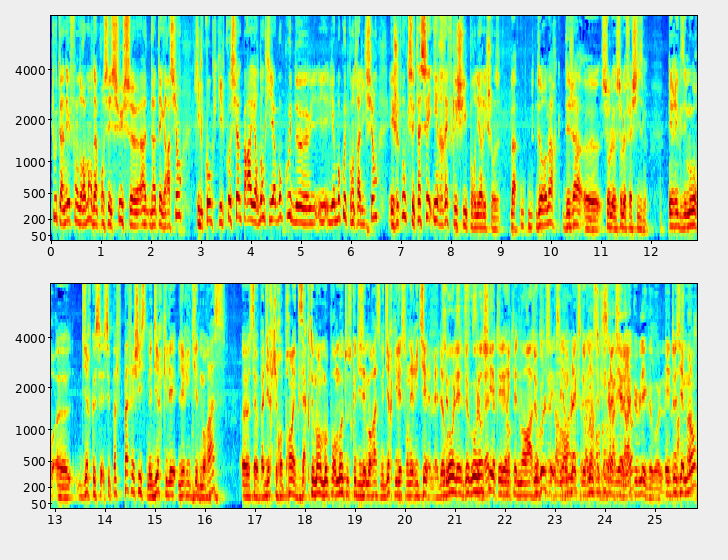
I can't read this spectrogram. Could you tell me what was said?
tout un effondrement d'un processus euh, d'intégration qu'il cautionne par ailleurs. Donc il y, a beaucoup de, il y a beaucoup de contradictions, et je trouve que c'est assez irréfléchi pour dire les choses. Bah, deux remarques. Déjà, euh, sur, le, sur le fascisme. Éric Zemmour, euh, dire que c'est pas, pas fasciste, mais dire qu'il est l'héritier de Maurras, euh, ça ne veut pas dire qu'il reprend exactement mot pour mot tout ce que disait Maurras, mais dire qu'il est son héritier. Mais de Gaulle, de Gaulle aussi était l'héritier de Maurras. De Gaulle, c'est complexe. De Gaulle, c'est complexe. la République, de Gaulle. Et deuxièmement,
